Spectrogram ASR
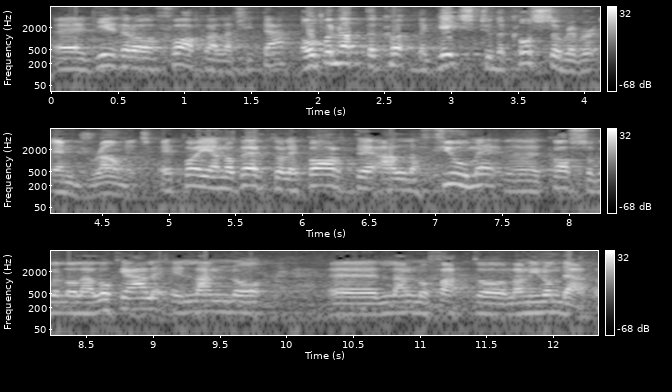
eh, diedero fuoco alla città open up the, co- the gates to the Koso River and drown it. e poi hanno aperto le porte al fiume, eh, Cosso, quello là locale, e l'hanno, eh, l'hanno fatto, l'hanno inondato,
